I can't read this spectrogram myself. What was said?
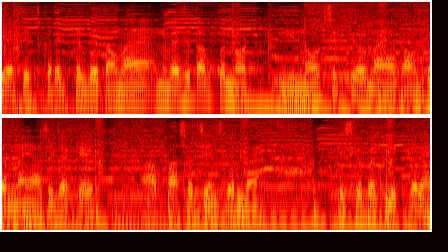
ये सेट करेक्ट कर देता हूँ मैं। वैसे तो आपको note note secure my account करना है यहाँ से जाके। आप पासवर्ड चेंज कर लें। इसके ऊपर क्लिक करें।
